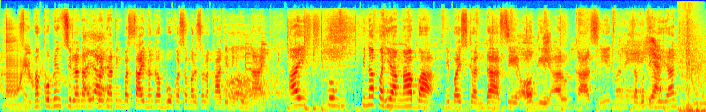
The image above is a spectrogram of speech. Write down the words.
mag-comment sila na Ayan. pwede nating basahin hanggang bukas sa Marisol Academy tonight, ay kung pinapahiya nga ba ni Vice Ganda si Si Ogie. Ogie Alcacid. Correct. Sagutin niyo Yan. yan.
